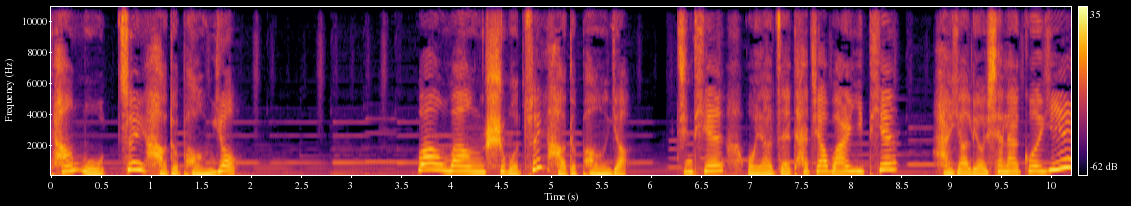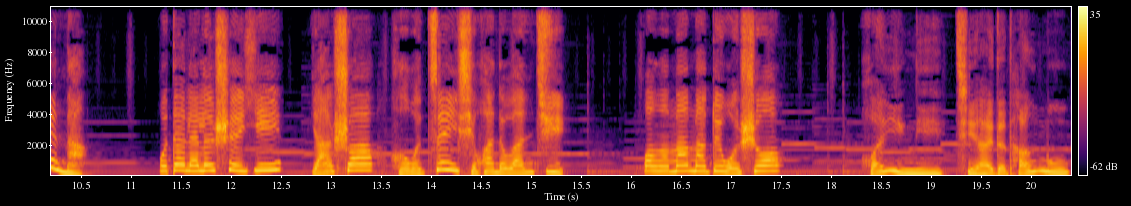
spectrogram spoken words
汤姆最好的朋友》。旺旺是我最好的朋友，今天我要在他家玩一天，还要留下来过夜呢。我带来了睡衣、牙刷和我最喜欢的玩具。旺旺妈妈对我说：“欢迎你，亲爱的汤姆。”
